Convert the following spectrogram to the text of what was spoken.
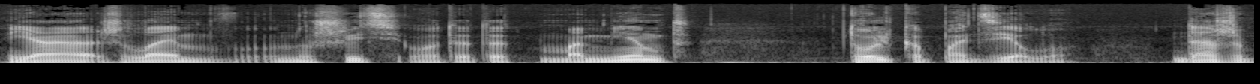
я желаю им внушить вот этот момент только по делу даже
